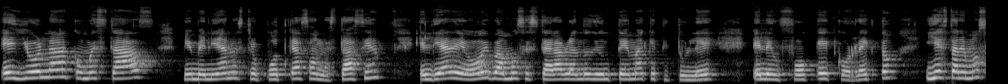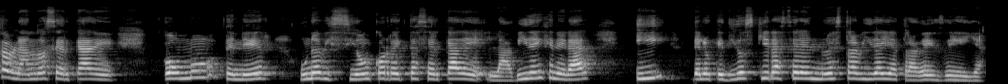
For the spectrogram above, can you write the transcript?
Hey, hola, ¿cómo estás? Bienvenida a nuestro podcast Anastasia. El día de hoy vamos a estar hablando de un tema que titulé El enfoque correcto y estaremos hablando acerca de cómo tener una visión correcta acerca de la vida en general y de lo que Dios quiere hacer en nuestra vida y a través de ella.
